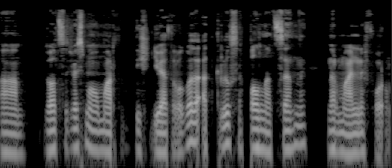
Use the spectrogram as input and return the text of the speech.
28 а, марта 2009 года открылся полноценный нормальный форум.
